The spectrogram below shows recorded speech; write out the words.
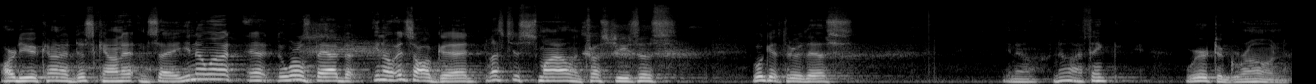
Or do you kind of discount it and say, you know what, eh, the world's bad, but you know, it's all good. Let's just smile and trust Jesus. We'll get through this. You know, no, I think we're to groan.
